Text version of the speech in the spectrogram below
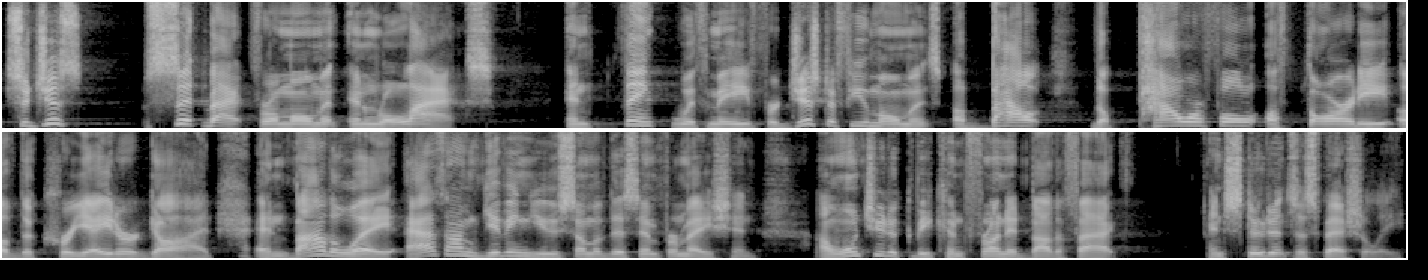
so just sit back for a moment and relax and think with me for just a few moments about the powerful authority of the Creator God. And by the way, as I'm giving you some of this information, I want you to be confronted by the fact, and students especially,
